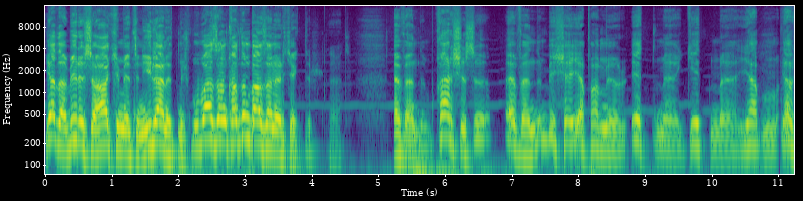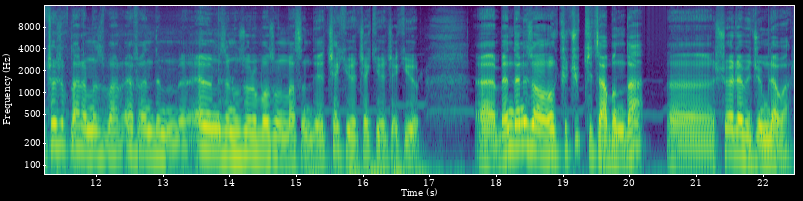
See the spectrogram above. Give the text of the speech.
Ya da birisi hakimiyetini ilan etmiş. Bu bazen kadın bazen erkektir. Evet. Efendim karşısı Efendim bir şey yapamıyor. Etme, gitme, yapma. Ya çocuklarımız var efendim evimizin huzuru bozulmasın diye çekiyor, çekiyor, çekiyor. Ee, bendeniz o, küçük kitabında e, şöyle bir cümle var.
